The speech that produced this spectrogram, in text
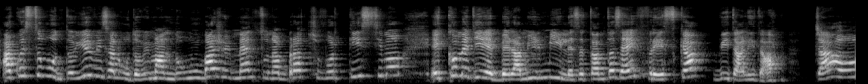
A questo punto io vi saluto, vi mando un bacio immenso, un abbraccio fortissimo e come direbbe la 1076 fresca vitalità. Ciao!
